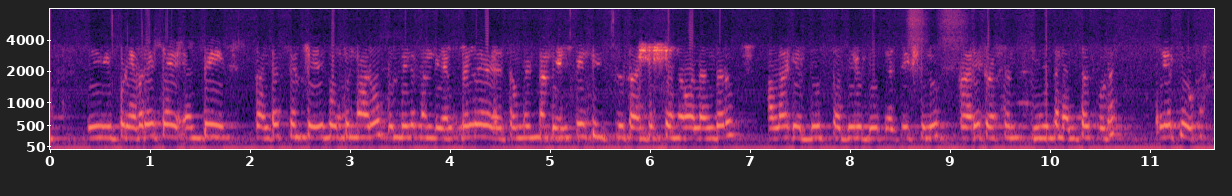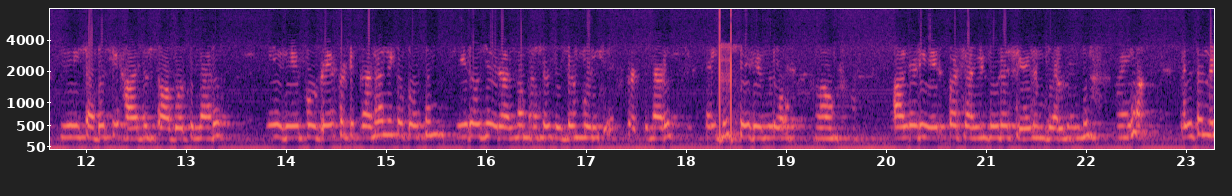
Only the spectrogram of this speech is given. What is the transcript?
ఇప్పుడు ఎవరైతే ఎంపీ కంటెస్టెంట్ చేయబోతున్నారో తొమ్మిది మంది ఎమ్మెల్యే తొమ్మిది మంది ఎంపీ సీట్స్ కంటెస్ట్ అయిన వాళ్ళందరూ అలాగే బూత్ సభ్యులు బూత్ అధ్యక్షులు కార్యకర్తలు నేతలంతా కూడా రేపు ఈ సభకి హాజరు కాబోతున్నారు. ఈ రేపు రేపటి ప్రణాళిక కోసం ఈ రోజు రంగం అంతా సిద్ధం కూడా చేసి పెడుతున్నారు ఎల్బీ స్టేడియంలో ఆల్రెడీ ఏర్పాట్లన్నీ కూడా చేయడం జరిగింది. అయినా వెళ్తున్న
